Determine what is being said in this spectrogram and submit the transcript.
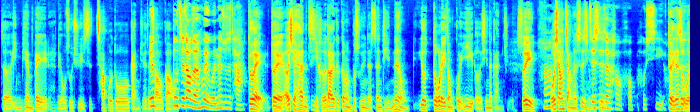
的影片被流出去是差不多感觉的糟糕。不知道的人会以为那就是他。对对，嗯，而且还有你自己合到一个根本不属于你的身体，那种又多了一种诡异恶心的感觉。所以我想讲的事情是，这是的好好好细哦。对，但是我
